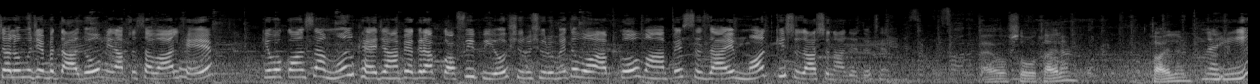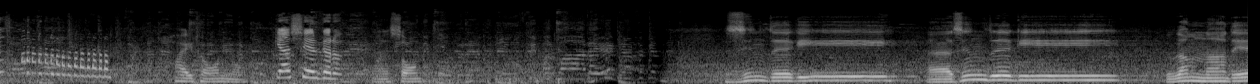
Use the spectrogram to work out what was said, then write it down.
चलो मुझे बता दो मेरा आपसे सवाल है कि वो कौन सा मुल्क है जहाँ पे अगर आप कॉफ़ी पियो शुरू शुरू में तो वो आपको वहाँ पे सजाए मौत की सजा सुना देते थे? थाईलैंड थाईलैंड नहीं। आई डोंट नो क्या शेयर करो? सॉन्ग ज़िंदगी ज़िंदगी गम ना दे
